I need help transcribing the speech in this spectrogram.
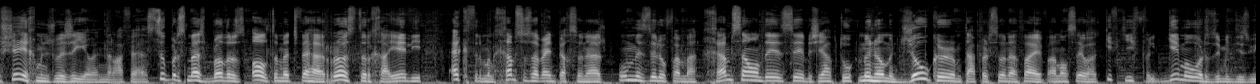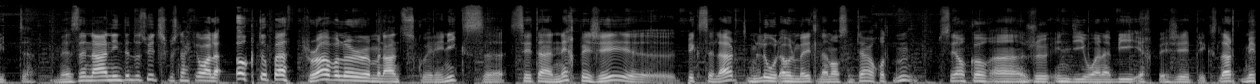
شيخ من جواجية وأنا نلعب فيها. Super Smash Brothers Ultimate فيها roster خيالي أكثر من 75 personnages ومازالوا فما خمسة en DLC باش يهبطوا منهم جوكر نتاع Persona 5 أنونسيوها كيف كيف في ال Game Awards 2018 مازلنا على Nintendo Switch باش نحكيو على Octopath Traveler من عند Square Enix c'est un RPG pixel art من الأول أول ما ريت ال annonce نتاعو قلت c'est encore un jeu indé وأنا RPG pixel art mais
